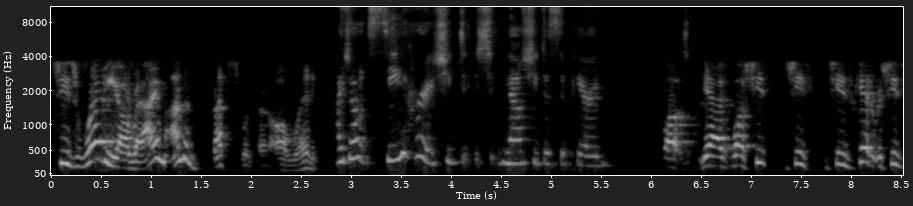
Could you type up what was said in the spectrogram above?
She's ready already. I'm, I'm impressed with her already. I don't see her. She, she now she disappeared. Well, yeah. Well, she's she's she's getting she's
